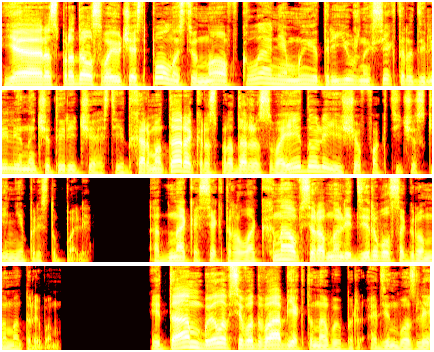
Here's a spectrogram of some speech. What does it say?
Я распродал свою часть полностью, но в клане мы три южных сектора делили на четыре части, и Дхарматара к распродаже своей доли еще фактически не приступали. Однако сектор Лакхнау все равно лидировал с огромным отрывом. И там было всего два объекта на выбор. Один возле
